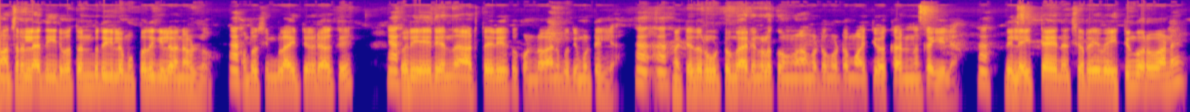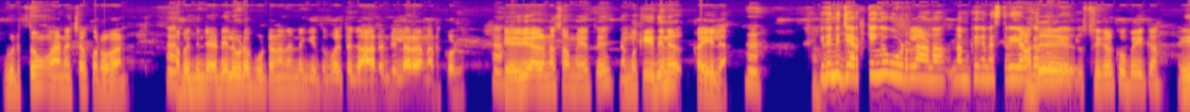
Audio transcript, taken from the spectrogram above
മാത്രല്ല അത് ഇരുപത്തൊൻപത് കിലോ മുപ്പത് കിലോനെ ഉള്ളൂ. അപ്പൊ സിമ്പിൾ ആയിട്ട് ഒരാൾക്ക് ഒരു ഏരിയ നിന്ന് അടുത്ത ഏരിയക്ക് കൊണ്ടുപോകാൻ ബുദ്ധിമുട്ടില്ല. മറ്റേത് റൂട്ടും കാര്യങ്ങളൊക്കെ അങ്ങ് അങ്ങോട്ടും ഇങ്ങോട്ടും മാറ്റി വെക്കാനൊന്നും കഴിയില്ല. ഇത് ലൈറ്റ് ആയിരുന്നു. ചെറിയ വെയിറ്റും കുറവാണ്. വിടുത്തും വേണമെച്ചാൽ കുറവാണ്. അപ്പൊ ഇതിന്റെ ഇടയിലൂടെ പൂട്ടണമെന്നുണ്ടെങ്കിൽ ഇതുപോലത്തെ ഗാർഡൻ ടില്ലറേ നടക്കുള്ളൂ. ഹെവി ആകുന്ന സമയത്ത് നമുക്ക് ഇതിന് കഴിയില്ല. ഇതിന് ജെർക്കിങ് കൂടുതലാണ്. നമുക്ക് ഇങ്ങനെ സ്ത്രീകൾക്ക് സ്ത്രീകൾക്ക് ഉപയോഗിക്കാം. ഈ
